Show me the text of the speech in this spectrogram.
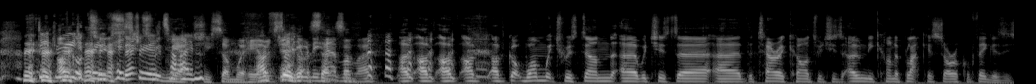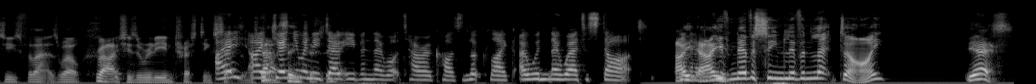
I did read a brief history of time. actually, somewhere here. I've still got have. I've, I've, I've, I've, I've got one which was done, uh, which is uh, uh, the tarot cards, which is only kind of black historical figures. It's used for that as well, right? Which is a really interesting. Set I, I genuinely don't even know what tarot cards look like. I wouldn't know where to start. You I, You've never seen Live and Let Die? Yes.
